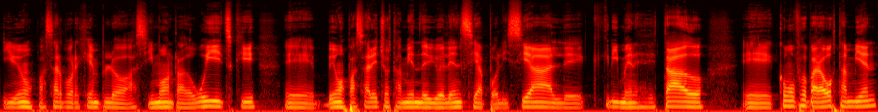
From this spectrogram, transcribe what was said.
y vemos pasar, por ejemplo, a Simón Radowitzki, eh, vemos pasar hechos también de violencia policial, de crímenes de Estado. Eh, ¿Cómo fue para vos también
